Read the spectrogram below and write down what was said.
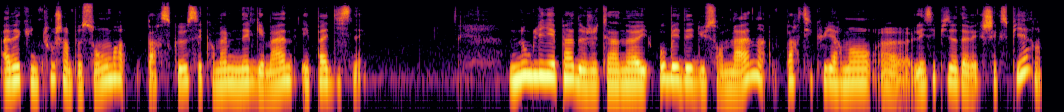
avec une touche un peu sombre, parce que c'est quand même Neil Gaiman et pas Disney. N'oubliez pas de jeter un œil aux BD du Sandman, particulièrement euh, les épisodes avec Shakespeare,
